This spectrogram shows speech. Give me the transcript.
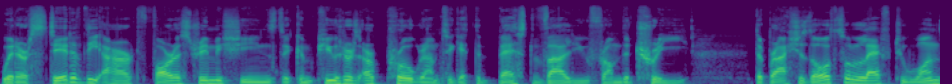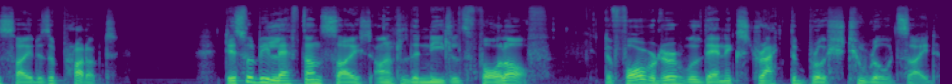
With our state of the art forestry machines, the computers are programmed to get the best value from the tree. The brash is also left to one side as a product. This will be left on site until the needles fall off. The forwarder will then extract the brush to roadside.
